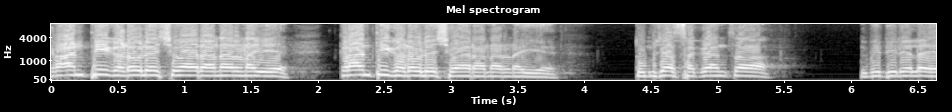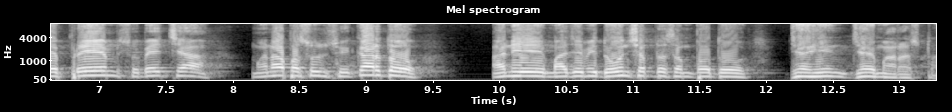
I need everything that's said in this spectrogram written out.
क्रांती घडवल्याशिवाय राहणार नाहीये. क्रांती घडवल्याशिवाय राहणार नाहीये. तुमच्या सगळ्यांचा तुम्ही दिलेलं हे प्रेम शुभेच्छा मनापासून स्वीकारतो आणि माझे मी दोन शब्द संपवतो. जय हिंद जय महाराष्ट्र.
